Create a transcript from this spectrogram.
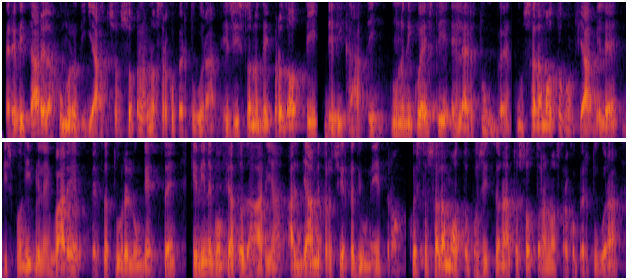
Per evitare l'accumulo di ghiaccio sopra la nostra copertura esistono dei prodotti dedicati. Uno di questi è l'AirTube, un salamotto gonfiabile disponibile in varie pezzature e lunghezze che viene gonfiato d'aria al diametro circa di un metro. Questo salamotto posizionato sotto la nostra copertura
